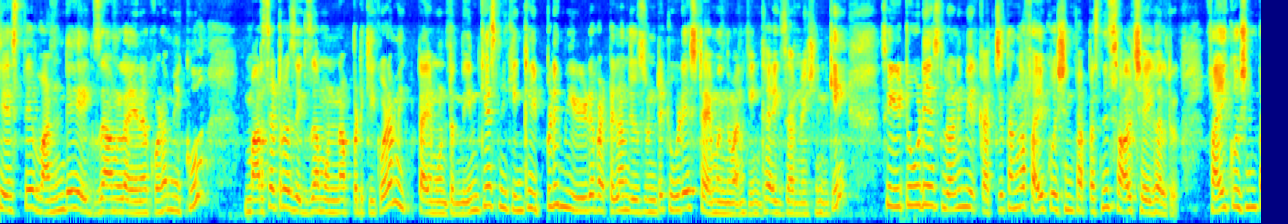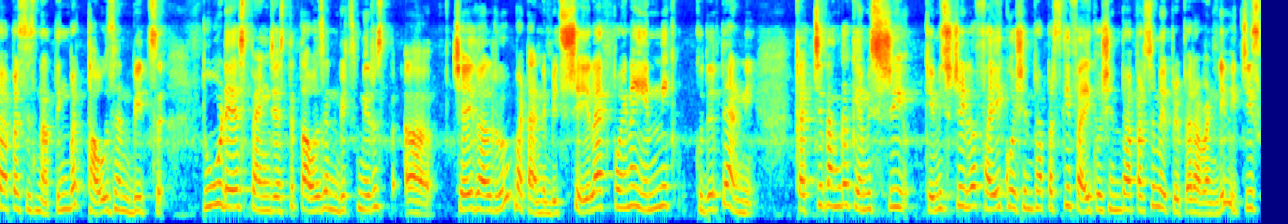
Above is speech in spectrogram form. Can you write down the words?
చేస్తే వన్ డే ఎగ్జామ్లో అయినా కూడా మీకు మరుసటి రోజు ఎగ్జామ్ ఉన్నప్పటికీ కూడా మీకు టైం ఉంటుంది. ఇన్ కేస్ మీకు ఇంకా ఇప్పుడే మీ వీడియో పెట్టగానే చూస్తుంటే టూ డేస్ టైం ఉంది మనకి ఇంకా ఎగ్జామినేషన్కి సో ఈ టూ డేస్లోనే మీరు ఖచ్చితంగా ఫైవ్ క్వశ్చన్ పేపర్స్ని సాల్వ్ చేయగలరు. Five question papers is nothing but thousand bits two days spend చేస్తే థౌజండ్ బిట్స్ మీరు చేయగలరు. బట్ అన్ని బిట్స్ చేయలేకపోయినా ఎన్ని కుదిరితే అన్ని ఖచ్చితంగా కెమిస్ట్రీ కెమిస్ట్రీలో ఫైవ్ క్వశ్చన్ పేపర్స్కి ఫైవ్ క్వశ్చన్ పేపర్స్ మీరు ప్రిపేర్ అవ్వండి which is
